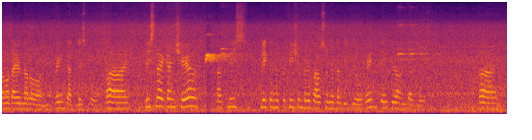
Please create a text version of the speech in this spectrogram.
Sama tayo naroon. Okay? God bless po. Bye. Please like and share. And please click the notification bell para sunod na video. Okay? Thank you and God bless. Bye.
